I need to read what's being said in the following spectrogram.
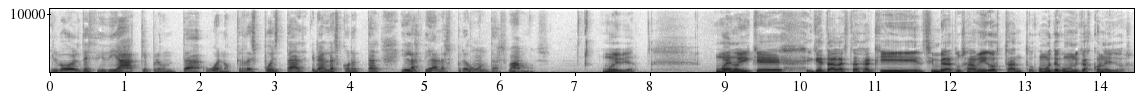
y luego él decidía qué pregunta, bueno, qué respuestas eran las correctas y le hacía las preguntas, vamos. Muy bien. Bueno, ¿y qué, ¿y qué tal estás aquí sin ver a tus amigos tanto? ¿Cómo te comunicas con ellos?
